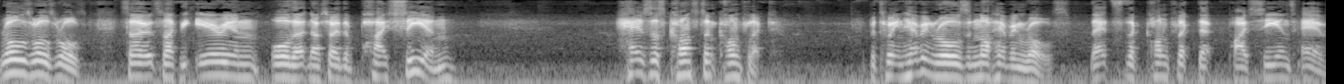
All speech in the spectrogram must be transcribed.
rules, rules, rules. So it's like the Arian, or the no, sorry, the Piscean has this constant conflict between having rules and not having rules. That's the conflict that Pisceans have,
